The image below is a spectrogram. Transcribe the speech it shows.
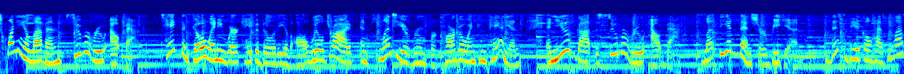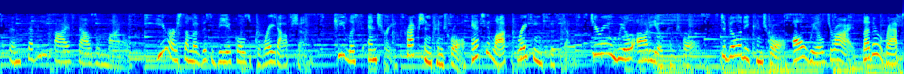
2011 Subaru Outback. Take the go anywhere capability of all-wheel drive and plenty of room for cargo and companions, and you've got the Subaru Outback. Let the adventure begin. This vehicle has less than 75,000 miles. Here are some of this vehicle's great options. Keyless entry, traction control, anti-lock braking system, steering wheel audio controls, stability control, all-wheel drive, leather-wrapped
